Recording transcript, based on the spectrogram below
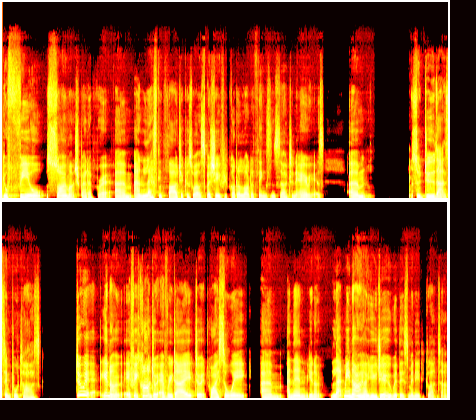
you'll feel so much better for it um, and less lethargic as well, especially if you've got a lot of things in certain areas. Um, so do that simple task. Do it, you know, if you can't do it every day, do it twice a week. Um, and then, you know, let me know how you do with this mini declutter.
